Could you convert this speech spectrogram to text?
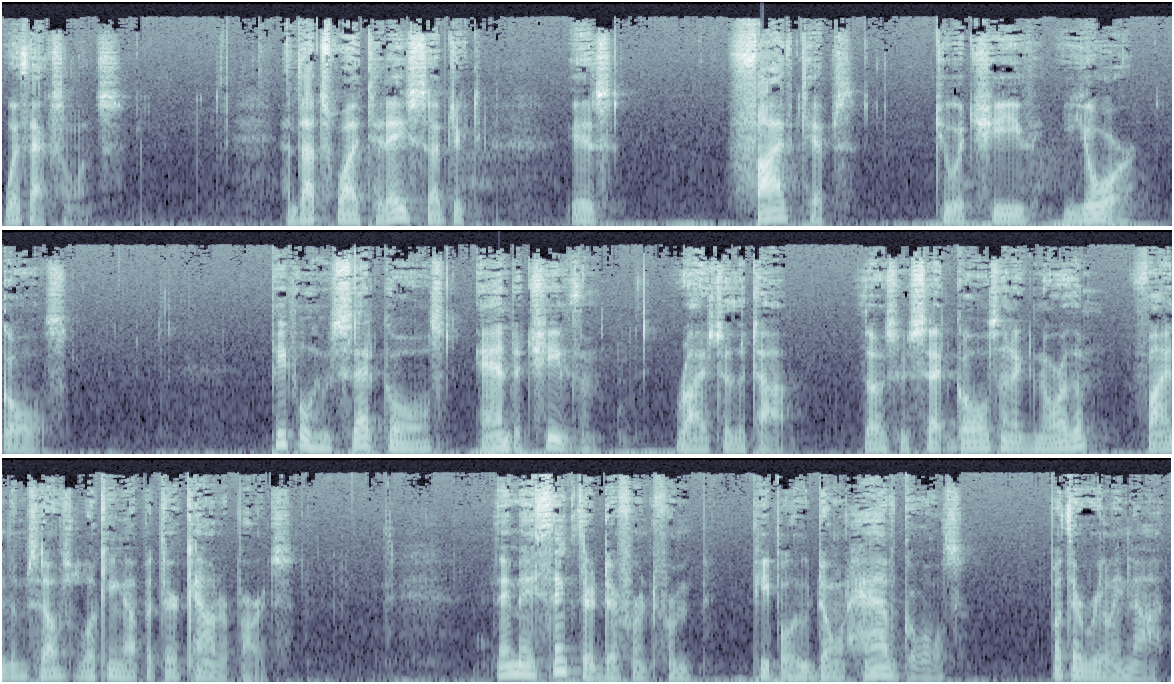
with excellence. And that's why today's subject is five tips to achieve your goals. People who set goals and achieve them rise to the top. Those who set goals and ignore them find themselves looking up at their counterparts. They may think they're different from people who don't have goals, but they're really not.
